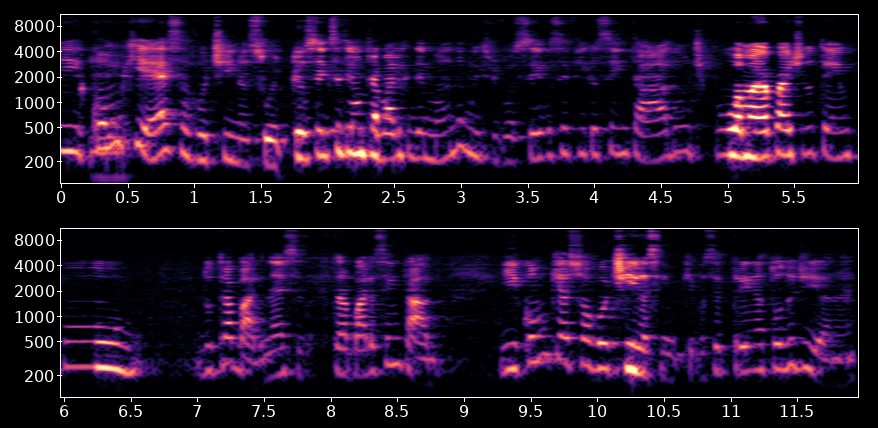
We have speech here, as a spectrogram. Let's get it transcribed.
E como que é essa rotina sua? Porque eu sei que você tem um trabalho que demanda muito de você, você fica sentado, tipo, a maior parte do tempo do trabalho, né? Você trabalha sentado. E como que é a sua rotina, assim? Porque você treina todo dia, né?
